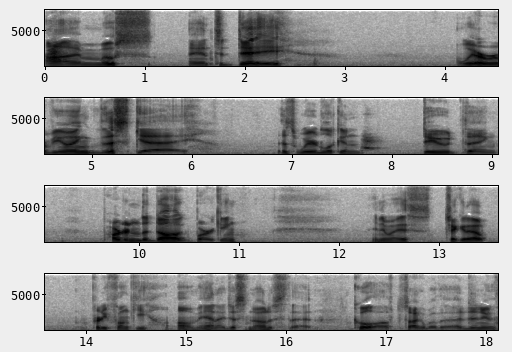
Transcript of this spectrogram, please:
I'm Moose, and today we are reviewing this guy. This weird looking dude thing. Pardon the dog barking. Anyways, check it out. Pretty funky. Oh man, I just noticed that. Cool, I'll have to talk about that. I didn't even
